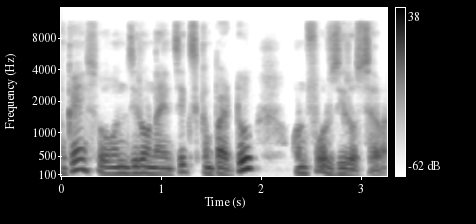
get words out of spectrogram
okay. So, 1096 compared to 1407.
